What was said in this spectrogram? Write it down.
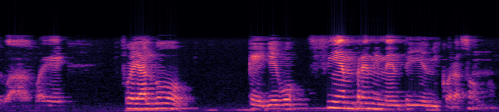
ah, fue, fue algo que llevo siempre en mi mente y en mi corazón. ¿no?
